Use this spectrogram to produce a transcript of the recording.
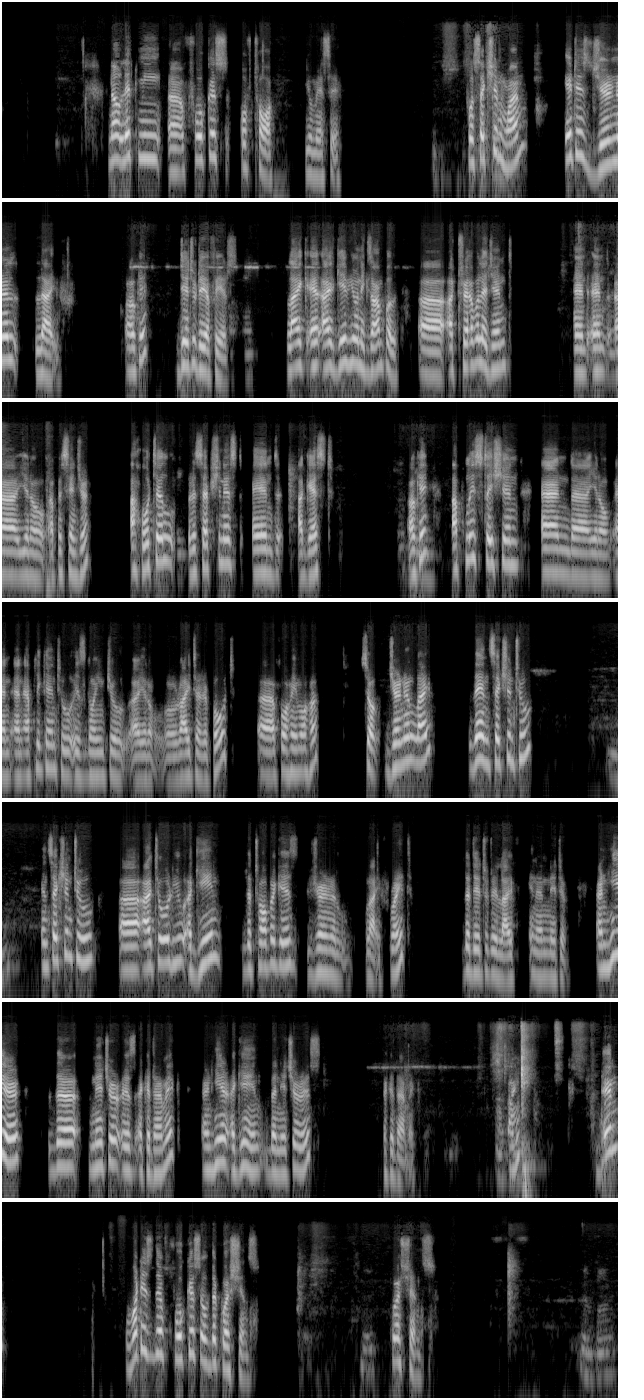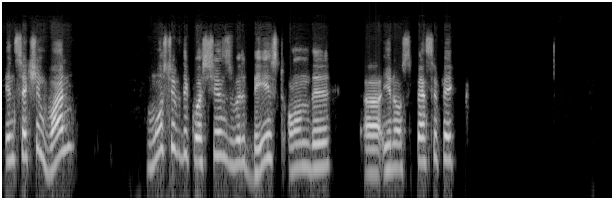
now let me uh, focus of talk, you may say. For section one, it is general life, okay, day-to-day affairs. Like uh, I gave you an example, uh, a travel agent and, and uh, you know, a passenger, a hotel receptionist and a guest, Okay. a police station and uh, you know an, an applicant who is going to uh, you know write a report uh, for him or her. So journal life. Then section 2 Mhm. in section 2 uh, i told you again the topic is journal life right? The day-to-day life in a native. And here the nature is academic. And here again the nature is academic. Okay. then what is the focus of the questions. Questions. Mhm. in section 1 most of the questions will based on the uh, you know specific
